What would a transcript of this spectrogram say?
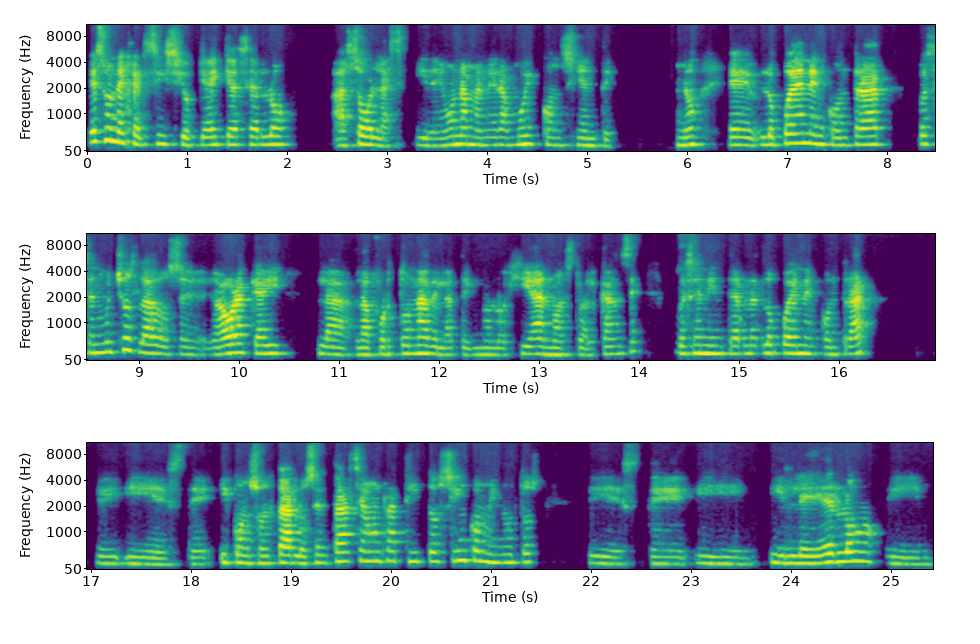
Es un ejercicio que hay que hacerlo a solas y de una manera muy consciente ¿no? Eh, lo pueden encontrar pues en muchos lados. Eh, ahora que hay la, la, fortuna de la tecnología a nuestro alcance, pues en internet lo pueden encontrar y, este, y consultarlo, sentarse un ratito, cinco minutos, y, este, y, y leerlo y,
